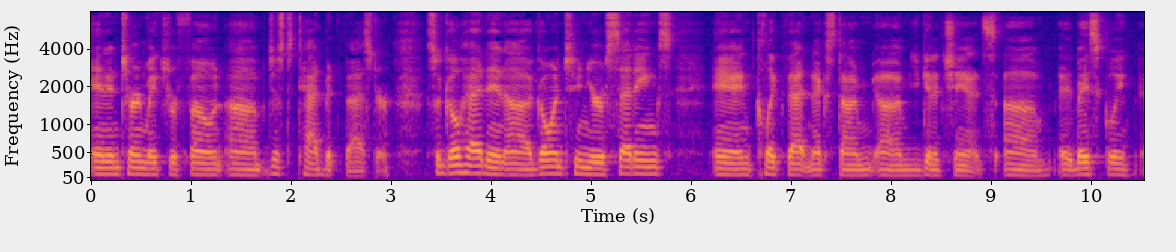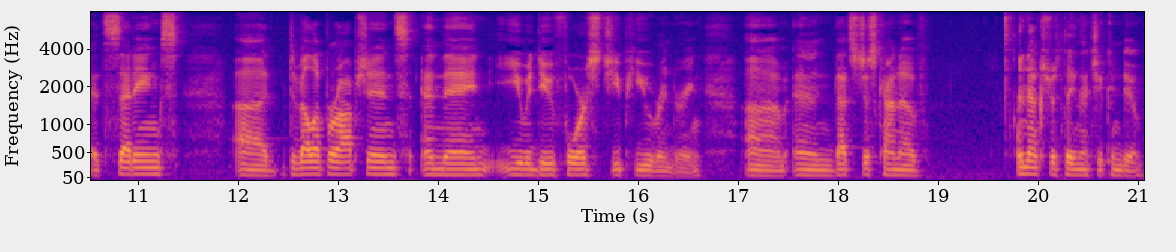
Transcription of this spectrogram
and in turn makes your phone um, just a tad bit faster. So go ahead and uh, go into your settings and click that next time um, you get a chance. Um, it basically it's settings, uh, developer options, and then you would do force GPU rendering. Um, and that's just kind of an extra thing that you can do.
